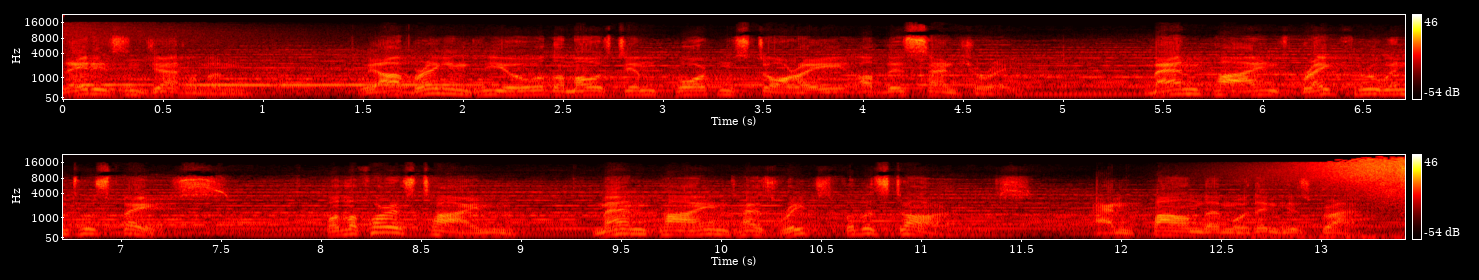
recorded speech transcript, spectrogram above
Ladies and gentlemen, we are bringing to you the most important story of this century. Mankind's breakthrough into space. For the first time, mankind has reached for the stars and found them within his grasp.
